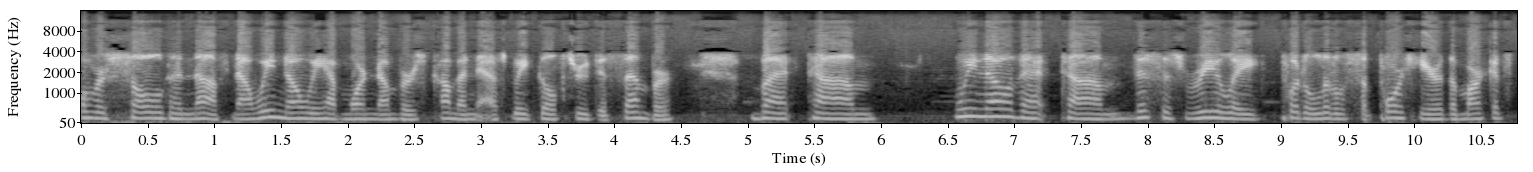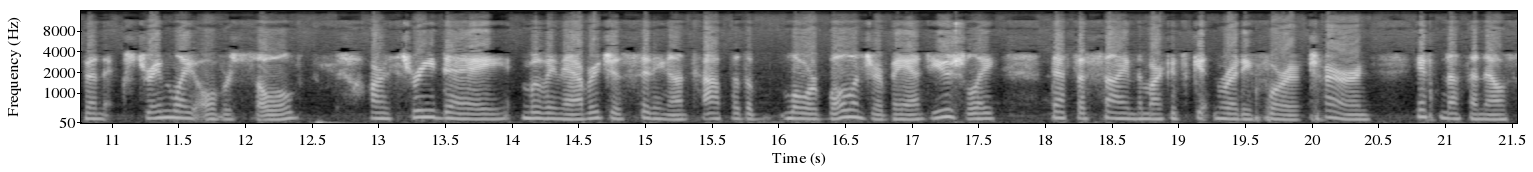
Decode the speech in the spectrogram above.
oversold enough. Now we know we have more numbers coming as we go through December, but um, we know that um, this has really put a little support here. The market's been extremely oversold. Our three-day moving average is sitting on top of the lower Bollinger Band. Usually, that's a sign the market's getting ready for a turn, if nothing else,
